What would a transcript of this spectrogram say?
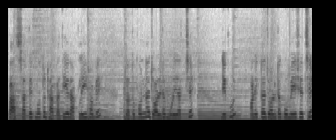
পাঁচ সাতেক মতো ঢাকা দিয়ে রাখলেই হবে। যতক্ষণ না জলটা মরে যাচ্ছে। দেখুন, অনেকটা জলটা কমে এসেছে।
